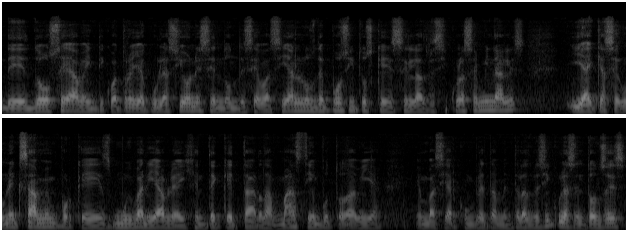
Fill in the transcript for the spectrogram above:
de 12 a 24 eyaculaciones en donde se vacían los depósitos, que es en las vesículas seminales, y hay que hacer un examen porque es muy variable. Hay gente que tarda más tiempo todavía en vaciar completamente las vesículas. Entonces,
